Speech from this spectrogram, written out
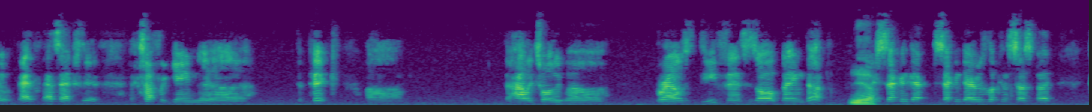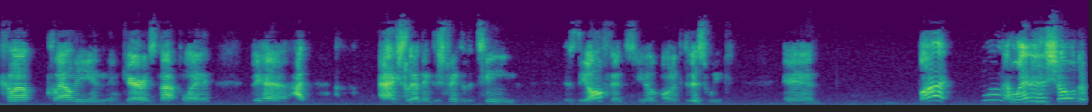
Oh, that that's actually a, a tougher game to uh, to pick. Um, the highly touted uh, Browns defense is all banged up. Yeah. Their secondary secondary is looking suspect. Clown, Clowney and, and Garrett's not playing. They have I actually I think the strength of the team is the offense. You know, going into this week, and but mm, Atlanta has showed a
